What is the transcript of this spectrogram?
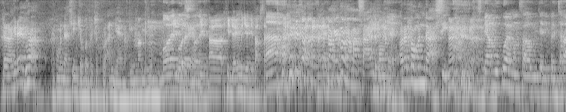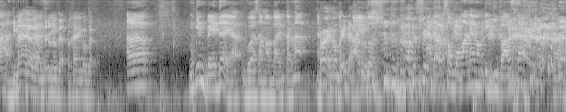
Dan akhirnya gue rekomendasiin coba baca Quran ya enak banget. Boleh, boleh, Hi- boleh. eh, hidayah itu jangan dipaksa. Ah, makanya gue gak maksain. Rekomendasi. setiap buku emang selalu menjadi pencerahan. Gimana gak? Gak? Menurut lu gak? Pertanyaan gue gak? Eh, mungkin beda ya gua sama Baim karena Oh emang beda Baim harus. tuh harus beda. ada kesombongannya emang tinggi banget.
